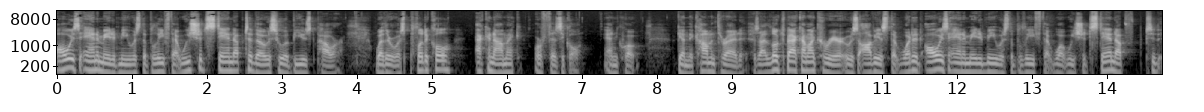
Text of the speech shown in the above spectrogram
always animated me was the belief that we should stand up to those who abused power, whether it was political, economic, or physical, end quote. Again, the common thread, as I looked back on my career, it was obvious that what had always animated me was the belief that what we should stand up to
